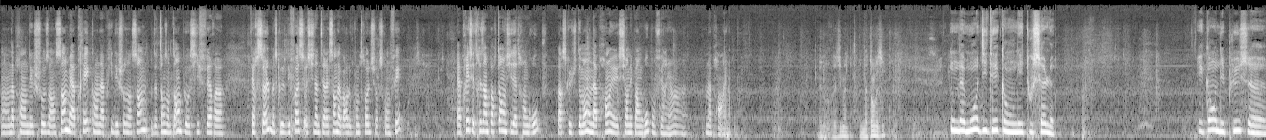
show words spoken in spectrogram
on apprend des choses ensemble, mais après, quand on a appris des choses ensemble, de temps en temps, on peut aussi faire, euh, faire seul parce que des fois, c'est aussi intéressant d'avoir le contrôle sur ce qu'on fait. Et après, c'est très important aussi d'être en groupe parce que justement, on apprend et si on n'est pas en groupe, on fait rien, euh, on n'apprend rien. D'accord. Vas-y, Nathan, vas-y. On a moins d'idées quand on est tout seul. Et quand on est plus, euh,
